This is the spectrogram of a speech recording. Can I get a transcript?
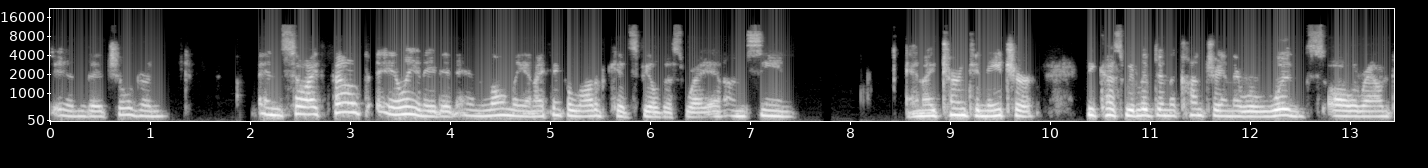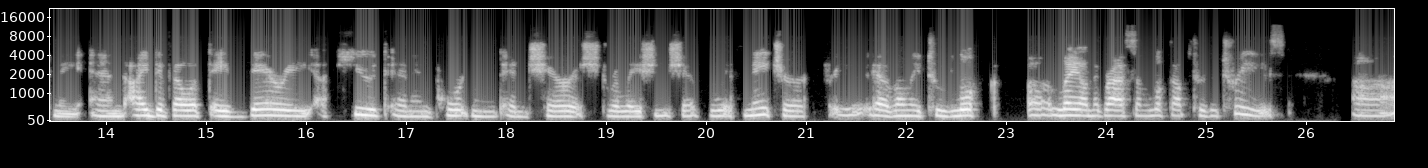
in the children and so i felt alienated and lonely and i think a lot of kids feel this way and unseen and I turned to nature because we lived in the country and there were woods all around me. And I developed a very acute and important and cherished relationship with nature. You have only to look, uh, lay on the grass and look up through the trees uh,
